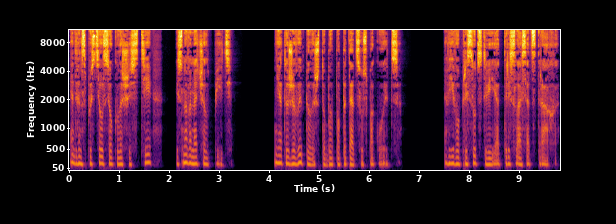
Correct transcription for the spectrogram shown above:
Эдвин спустился около шести и снова начал пить. Я тоже выпила, чтобы попытаться успокоиться. В его присутствии я тряслась от страха.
